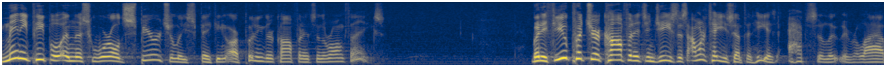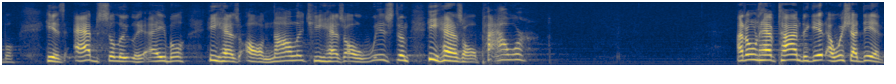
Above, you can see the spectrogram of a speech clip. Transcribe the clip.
Many people in this world, spiritually speaking, are putting their confidence in the wrong things. But if you put your confidence in Jesus, I want to tell you something. He is absolutely reliable. He is absolutely able. He has all knowledge. He has all wisdom. He has all power. I don't have time to get, I wish I did,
